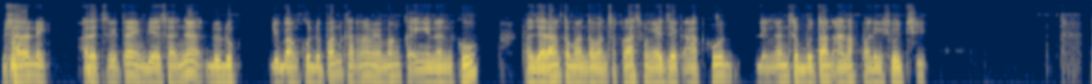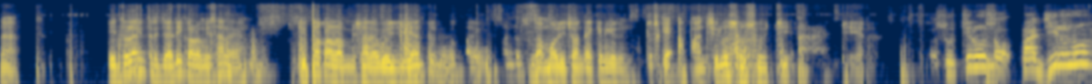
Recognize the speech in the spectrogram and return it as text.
misalnya nih, ada cerita yang biasanya duduk di bangku depan karena memang keinginanku, tak jarang teman-teman sekelas mengejek aku dengan sebutan anak paling suci. Nah, itulah yang terjadi kalau misalnya, kita kalau misalnya ujian tuh duduk paling depan terus nggak mau dicontekin gitu. Terus kayak, apaan sih lu so suci? Anjir. Suci lu, sok rajin lu,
